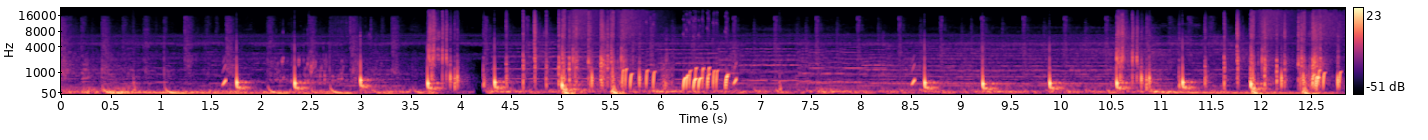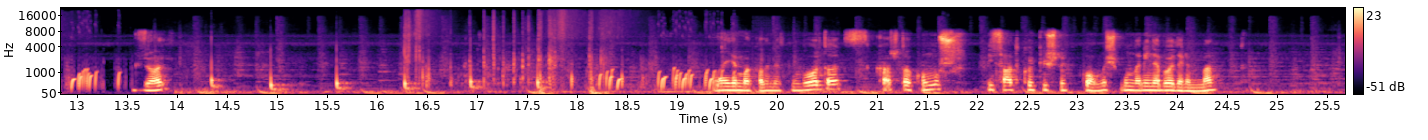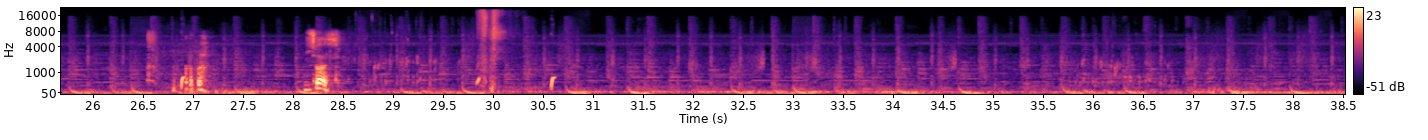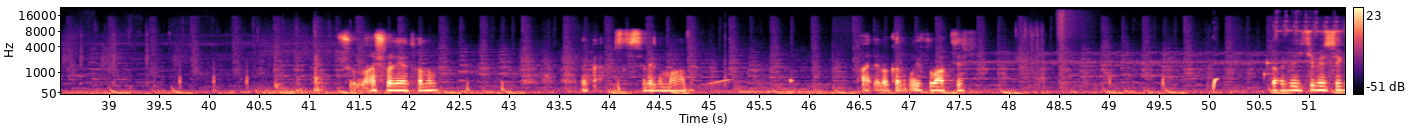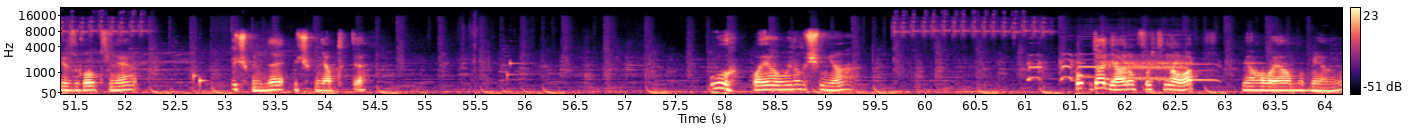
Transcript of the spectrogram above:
Güzel. Haydi bakalım. Metin. Bu arada kaç dakika olmuş? 1 saat 43 dakika olmuş. Bunları yine bölerim ben. Güzel. Şuradan şöyle yatalım. Sevelim abi. Hadi bakalım uyku vakti. Böyle 2800 gold yine 3000'de 3000 yaptık da. Uh bayağı oynamışım ya. Çok güzel yarın fırtına var. Ya hava yağmurlu yani.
